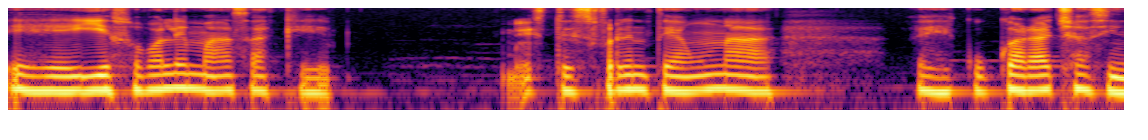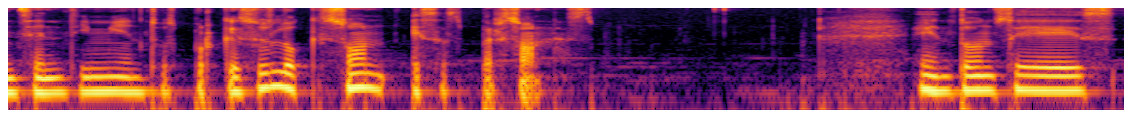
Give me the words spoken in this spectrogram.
Eh, y eso vale más a que estés frente a una eh, cucarachas sin sentimientos, porque eso es lo que son esas personas. Entonces,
